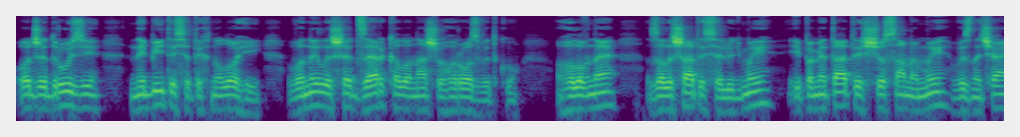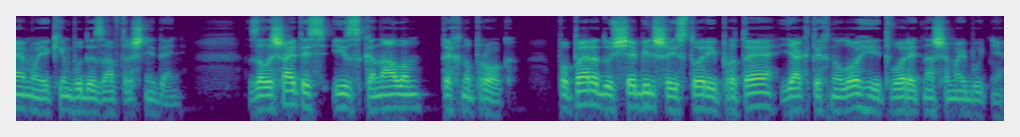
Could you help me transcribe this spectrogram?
Отже, друзі, не бійтеся технологій, вони лише дзеркало нашого розвитку. Головне залишатися людьми і пам'ятати, що саме ми визначаємо, яким буде завтрашній день. Залишайтесь із каналом Технопрок. Попереду ще більше історій про те, як технології творять наше майбутнє.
